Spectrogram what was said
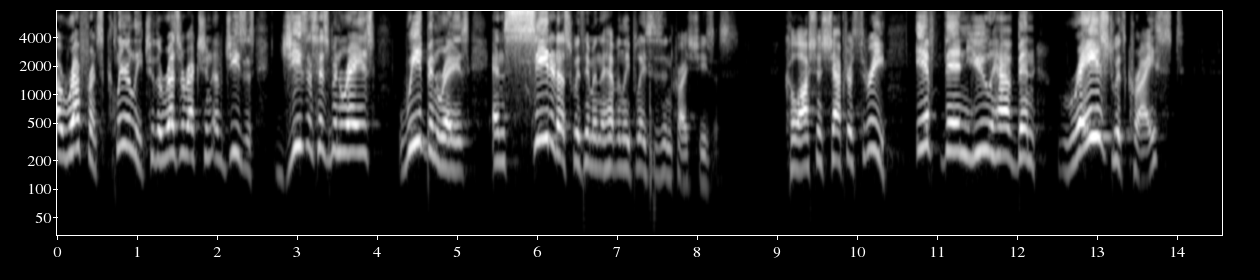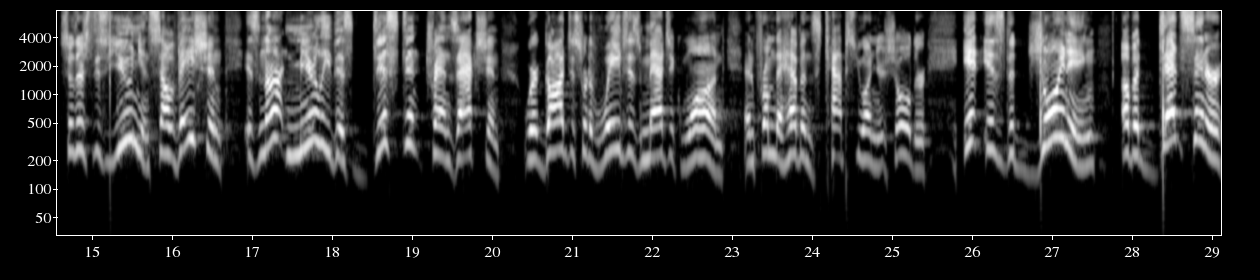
A reference clearly to the resurrection of Jesus. Jesus has been raised we've been raised and seated us with him in the heavenly places in Christ Jesus. Colossians chapter 3 If then you have been raised with Christ, so there's this union. Salvation is not merely this distant transaction where God just sort of waves his magic wand and from the heavens taps you on your shoulder. It is the joining of a dead sinner,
